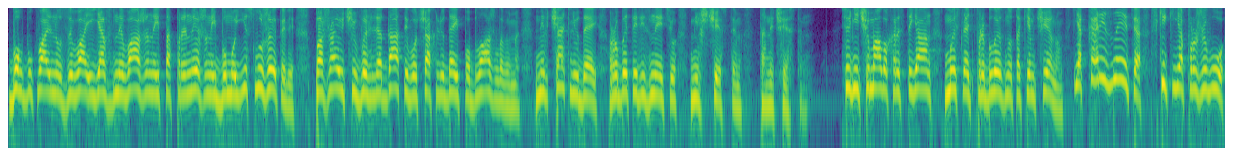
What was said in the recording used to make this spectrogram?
Бог буквально взиває, я зневажений та принижений, бо мої служителі, бажаючи виглядати в очах людей поблажливими, не вчать людей робити різницю між чистим та нечистим. Сьогодні чимало християн мислять приблизно таким чином. Яка різниця, скільки я проживу?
